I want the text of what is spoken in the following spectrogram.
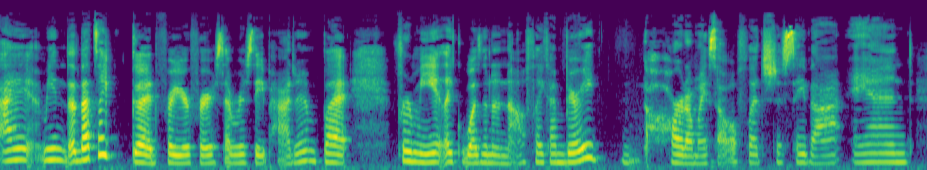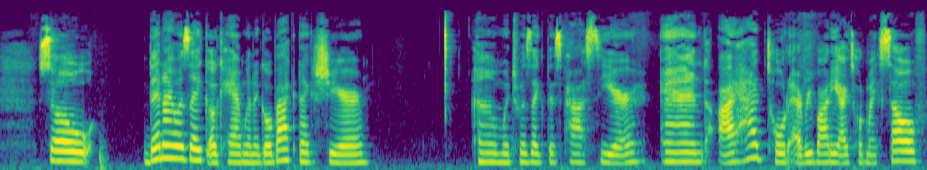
I mean that's like good for your first ever state pageant, but for me it like wasn't enough. Like I'm very hard on myself, let's just say that. And so then I was like, okay, I'm gonna go back next year. Um, which was like this past year. And I had told everybody, I told myself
